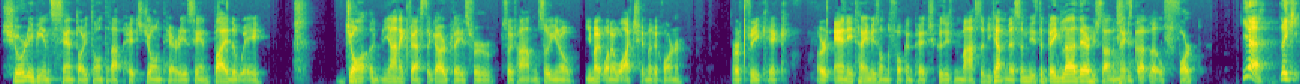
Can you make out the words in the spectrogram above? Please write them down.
surely being sent out onto that pitch, John Terry is saying, by the way, John Yannick Vestergaard plays for Southampton, so you know you might want to watch him at a corner or a free kick or any time he's on the fucking pitch because he's massive. You can't miss him. He's the big lad there who's standing next to that little fart. Yeah, like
